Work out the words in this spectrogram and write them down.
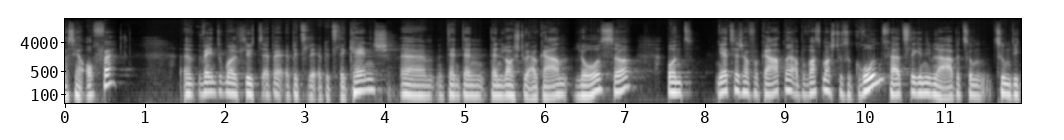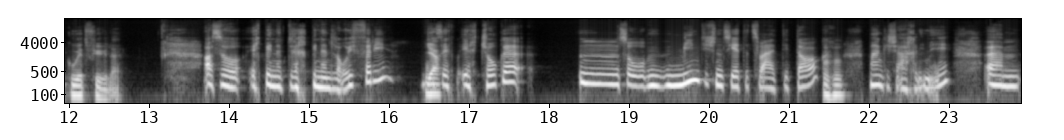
auch sehr offen. Äh, wenn du mal die Leute eben ein bisschen, ein bisschen kennst, ähm, dann, dann, dann lässt du auch gern los. So. Und jetzt hast du auch von Gärtner, aber was machst du so grundsätzlich in deinem Leben, um, um dich gut zu fühlen? Also, ich bin natürlich ich bin eine Läuferin. Ja. Also ich, ich jogge mm, so mindestens jeden zweiten Tag. Mhm. Manchmal auch ein bisschen mehr. Ähm,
